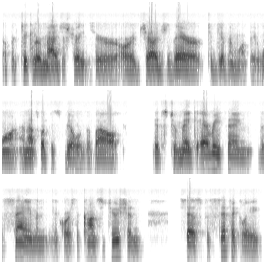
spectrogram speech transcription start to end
a particular magistrate here or a judge there to give them what they want. And that's what this bill is about. It's to make everything the same. And of course, the Constitution says specifically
